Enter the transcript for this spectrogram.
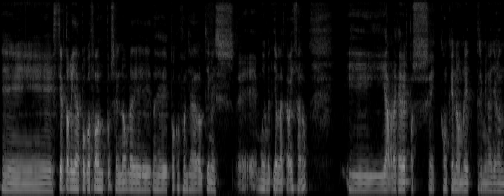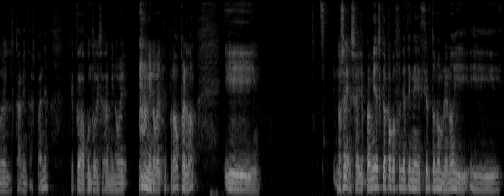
Eh, es cierto que ya Pocophone, pues el nombre de, de Pocophone ya lo tienes eh, muy metido en la cabeza, ¿no? Y habrá que ver pues, eh, con qué nombre termina llegando el K20 a España, que todo apunto que será mi, 9, mi 9T Pro, perdón. Y no sé, para mí es que el Pocophone ya tiene cierto nombre, ¿no? Y,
